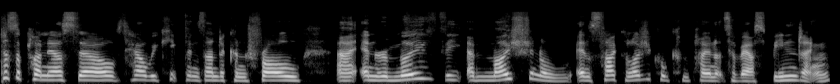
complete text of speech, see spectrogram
discipline ourselves, how we keep things under control, uh, and remove the emotional and psychological components of our spending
